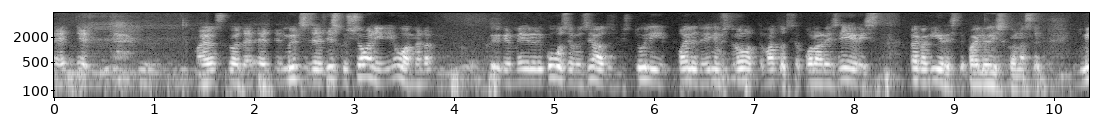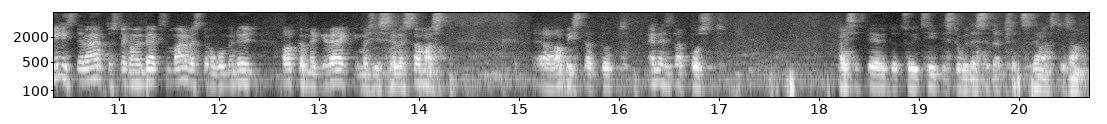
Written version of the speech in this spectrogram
et, et ma ei oska öelda, et me üldse selle diskussioonini jõuame no, kuigi meil oli kooseluseadus, mis tuli paljudele inimestele ootamatult, see polariseeris väga kiiresti palju ühiskonnast. et milliste väärtustega me peaksime arvestama, kui me nüüd hakkamegi rääkima siis sellest samast äh, abistatud enesetapust, assisteeritud suitsiidist või kuidas see täpselt see sõnastus on?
